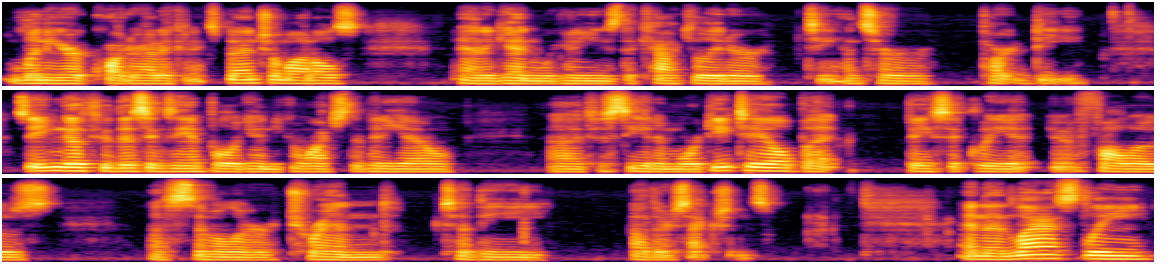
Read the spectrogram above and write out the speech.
linear, quadratic, and exponential models. And again, we're going to use the calculator to answer part D. So you can go through this example. Again, you can watch the video uh, to see it in more detail, but basically it, it follows a similar trend to the other sections. And then lastly,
